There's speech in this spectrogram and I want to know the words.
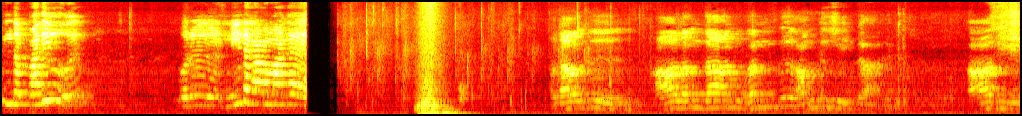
இந்த பதிவு ஒரு நீண்ட காலமாக அதாவது ஆலந்தான் உகந்து அமுது செய்தார். ஆதியை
